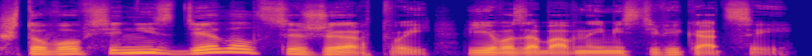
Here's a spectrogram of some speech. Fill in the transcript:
что вовсе не сделался жертвой его забавной мистификации.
